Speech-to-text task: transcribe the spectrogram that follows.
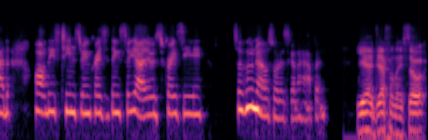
Had all these teams doing crazy things. So yeah, it was crazy. So who knows what is going to happen? Yeah, definitely. So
